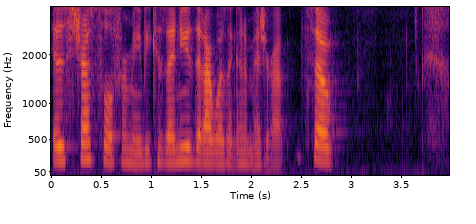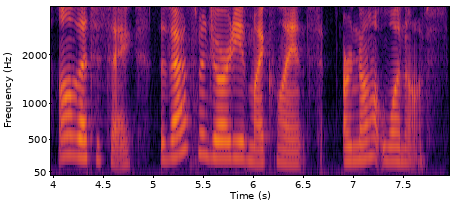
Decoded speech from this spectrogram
it was stressful for me because I knew that I wasn't going to measure up. So, all that to say, the vast majority of my clients are not one-offs.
